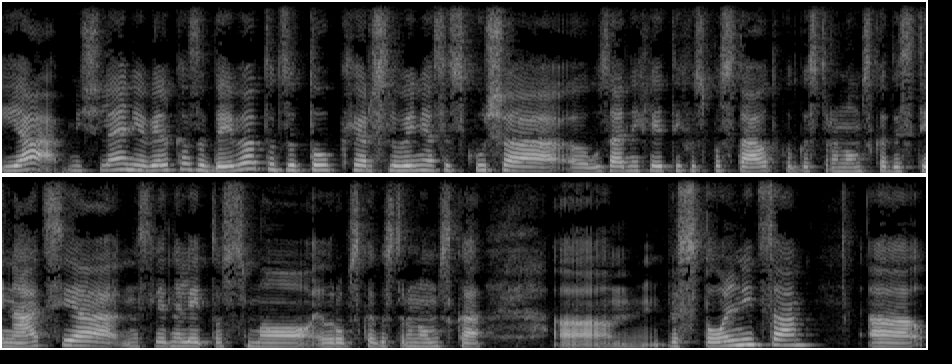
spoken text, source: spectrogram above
Ja, mišljenje je velika zadeva, tudi zato, ker Slovenija se skuša eh, v zadnjih letih vzpostaviti kot gastronomska destinacija. Naslednje leto smo Evropska gastronomska um, prestolnica. Uh,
